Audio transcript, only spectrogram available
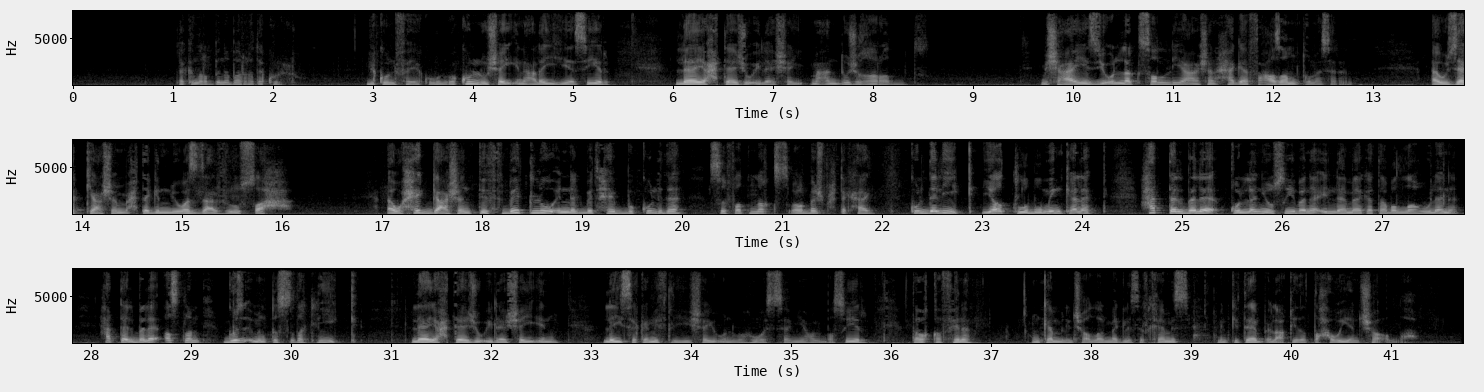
لكن ربنا بره ده كله. بيكون فيكون. وكل شيء عليه يسير لا يحتاج إلى شيء. ما عندوش غرض. مش عايز يقول لك صلي عشان حاجة في عظمته مثلا. أو زكي عشان محتاج إنه يوزع الفلوس صح. أو حج عشان تثبت له إنك بتحبه. كل ده صفات نقص. ربنا مش محتاج حاجة. كل ده ليك. يطلب منك لك. حتى البلاء. قل لن يصيبنا إلا ما كتب الله لنا. حتى البلاء أصلا جزء من قصتك ليك. لا يحتاج إلى شيء ليس كمثله شيء وهو السميع البصير. توقف هنا ونكمل إن شاء الله المجلس الخامس من كتاب العقيدة الطحويه إن شاء الله.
